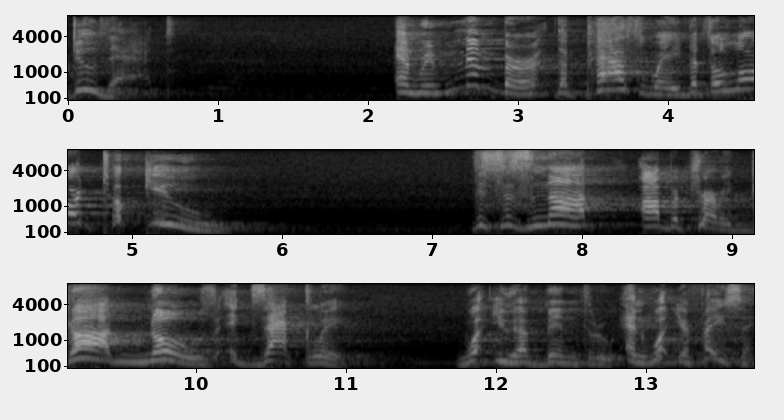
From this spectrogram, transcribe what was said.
do that. And remember the pathway that the Lord took you. This is not arbitrary. God knows exactly what you have been through and what you're facing.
